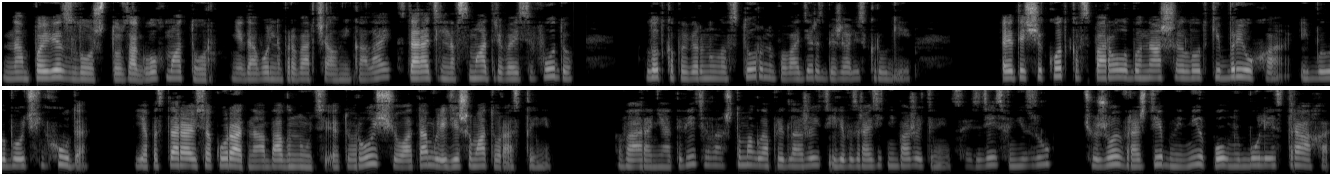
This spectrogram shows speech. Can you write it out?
Нам повезло, что заглох мотор, недовольно проворчал Николай, старательно всматриваясь в воду. Лодка повернула в сторону, по воде разбежались круги. Эта щекотка вспорола бы нашей лодке брюхо, и было бы очень худо. Я постараюсь аккуратно обогнуть эту рощу, а там, глядишь, и мотор остынет. Вара не ответила, что могла предложить или возразить небожительнице. Здесь, внизу, чужой враждебный мир, полный боли и страха.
